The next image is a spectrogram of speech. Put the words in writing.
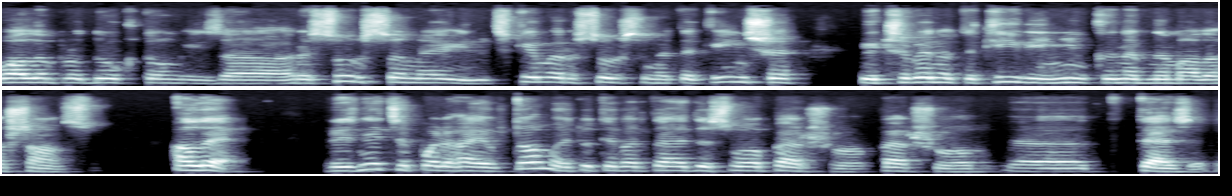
валим продуктом, і за ресурсами, і людськими ресурсами, таке інше. І очевидно, такій війні Україна б не мала шансу. Але різниця полягає в тому, і тут я вертаю до свого першого першого е, тези.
